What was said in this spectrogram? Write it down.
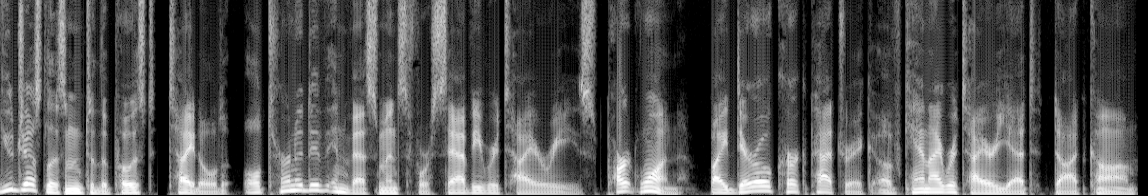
You just listened to the post titled Alternative Investments for Savvy Retirees, Part 1 by Darrow Kirkpatrick of CanIRetireYet.com.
